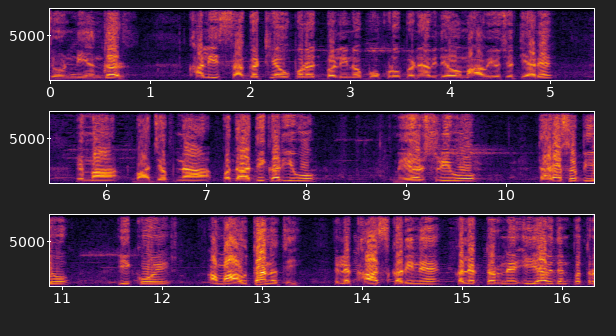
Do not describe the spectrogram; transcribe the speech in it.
ઝોનની અંદર ખાલી સાગઠિયા ઉપર જ બલીનો બોકડો બનાવી દેવામાં આવ્યો છે ત્યારે એમાં ભાજપના પદાધિકારીઓ, મેયરશ્રીઓ, ધારાસભ્યો એ કોઈ આમાં આવતા નથી. એટલે ખાસ કરીને કલેક્ટરને એ આવેદનપત્ર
